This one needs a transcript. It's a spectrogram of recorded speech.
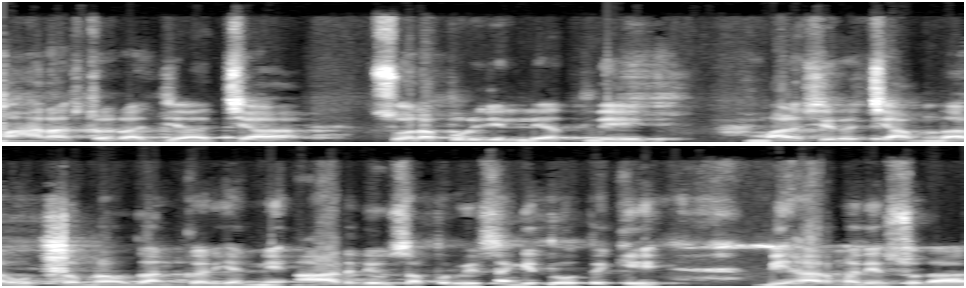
महाराष्ट्र राज्याच्या सोलापूर जिल्ह्यातले माळशिरसचे आमदार उत्तमराव जानकर यांनी आठ दिवसापूर्वी सांगितलं होतं की बिहारमध्ये सुद्धा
